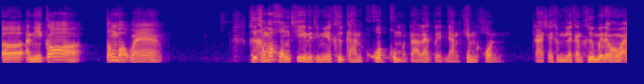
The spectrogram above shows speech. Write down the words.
เอ่ออันนี้ก็ต้องบอกว่า คือคำว่าคงที่ในที่นี้คือการควบคุมอัตราแลกเปลี่ยนอย่างเข้มข้นอ่าใช้คำนี้แล้วกันคือไม่ได้บอกว่า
